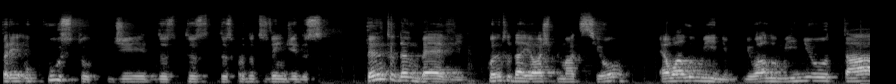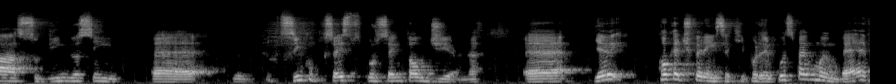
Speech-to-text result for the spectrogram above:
pre, o custo de, dos, dos, dos, produtos vendidos, tanto da Ambev quanto da Yoship Maxion, é o alumínio. E o alumínio está subindo assim, é, 5, 6% ao dia, né? É, e aí, qual é a diferença aqui? Por exemplo, quando você pega uma Ambev,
